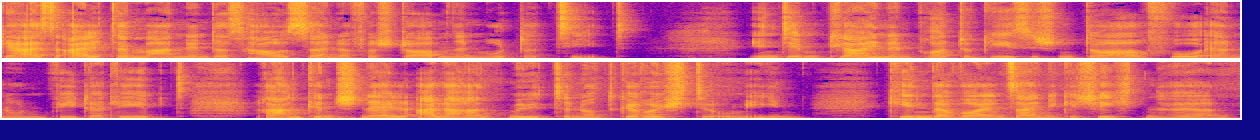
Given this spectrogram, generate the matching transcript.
der als alter Mann in das Haus seiner verstorbenen Mutter zieht. In dem kleinen portugiesischen Dorf, wo er nun wieder lebt, ranken schnell allerhand Mythen und Gerüchte um ihn. Kinder wollen seine Geschichten hören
